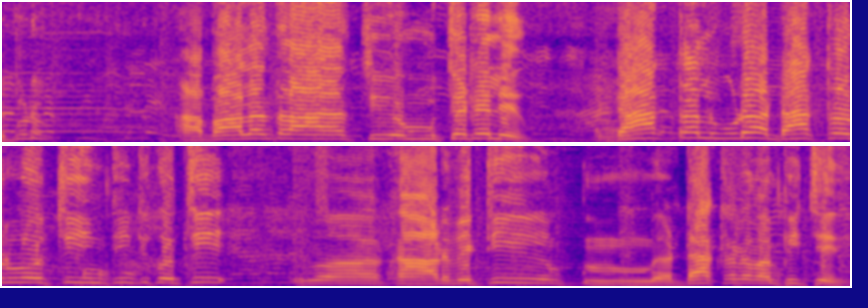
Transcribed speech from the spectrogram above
ఇప్పుడు ఆ బాలంతల ముచ్చటే లేదు. డాక్టర్లు కూడా డాక్టర్లు వచ్చి ఇంటింటికి వచ్చి ఆడ పెట్టి డాక్టర్ని పంపించేది.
